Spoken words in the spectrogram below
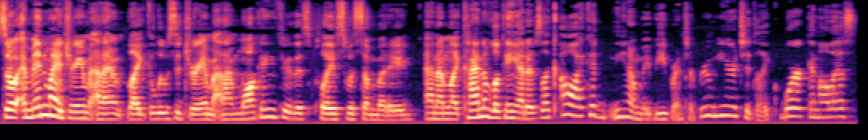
So I'm in my dream and I'm like lucid dream and I'm walking through this place with somebody and I'm like kind of looking at it. It's like, oh, I could, you know, maybe rent a room here to like work and all this.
